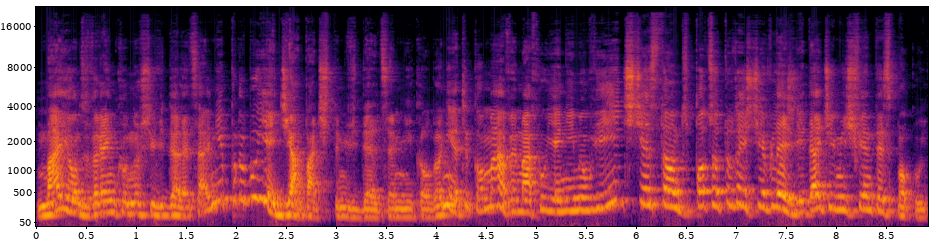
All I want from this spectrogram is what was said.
mając w ręku nóż i widelec, ale nie próbuje dziabać tym widelcem nikogo, nie, tylko ma, wymachuje nim i mówi idźcie stąd, po co tutejście wleźli, dajcie mi święty spokój.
